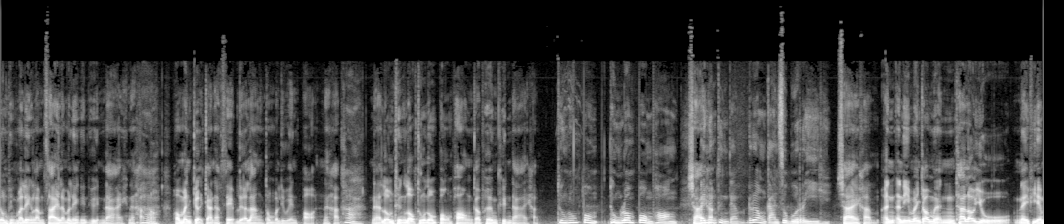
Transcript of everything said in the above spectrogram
รวมถึงมะเร็งลำไส้และมะเร็งอื่น ๆได้นะครับค่ะเนาะเพราะมันเกิดการอักเสบเรื้อรังตรงบริเวณปอดนะครับค่ะนะรวมถึงโรคถุงลมโป่งพองก็เพิ่มขึ้นได้ครับ ถุงลมโป่งถุงลมโป่งพองใช่ไปคนึรับกถึงแต่เรื่องของการสูบบุหรี่ใช่ครับ อันอันนี้มันก็เหมือนถ้าเราอยู่ใน PM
